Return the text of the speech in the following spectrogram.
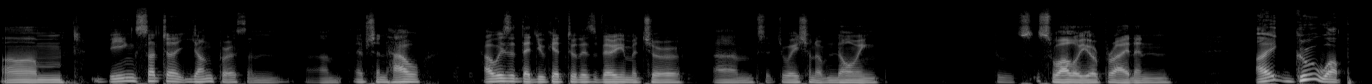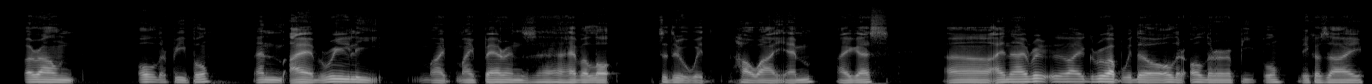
um, Being such a young person, um, how how is it that you get to this very mature um, situation of knowing to swallow your pride and I grew up around older people, and I have really my my parents uh, have a lot to do with how I am, I guess. Uh, and I I grew up with the older older people because I,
